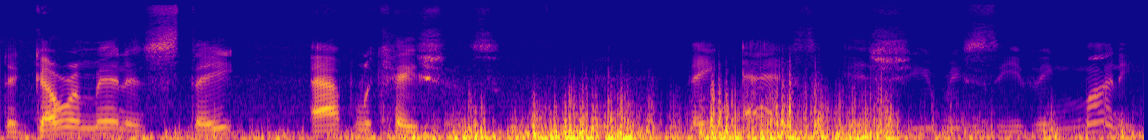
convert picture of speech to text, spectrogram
the government and state applications, they ask, is she receiving money?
